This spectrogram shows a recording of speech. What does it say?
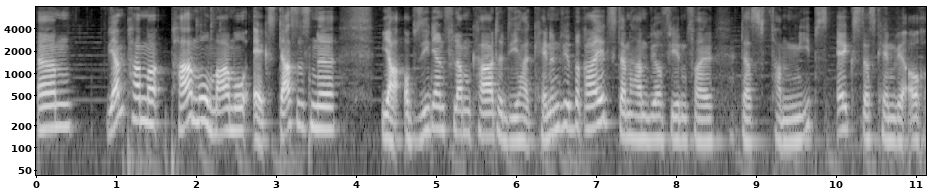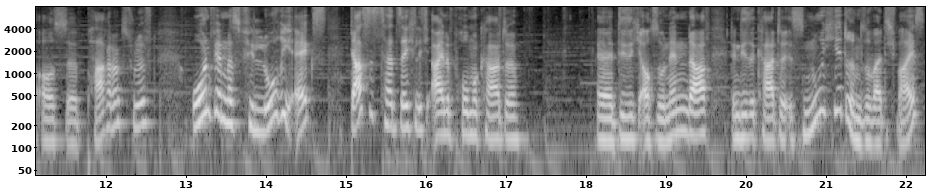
ähm, wir haben Pamo Mamo X. Das ist eine ja, Obsidian-Flammenkarte, die kennen wir bereits. Dann haben wir auf jeden Fall das Famibs X, das kennen wir auch aus äh, Paradox Rift. Und wir haben das Filori X, das ist tatsächlich eine Promokarte, äh, die sich auch so nennen darf, denn diese Karte ist nur hier drin, soweit ich weiß.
